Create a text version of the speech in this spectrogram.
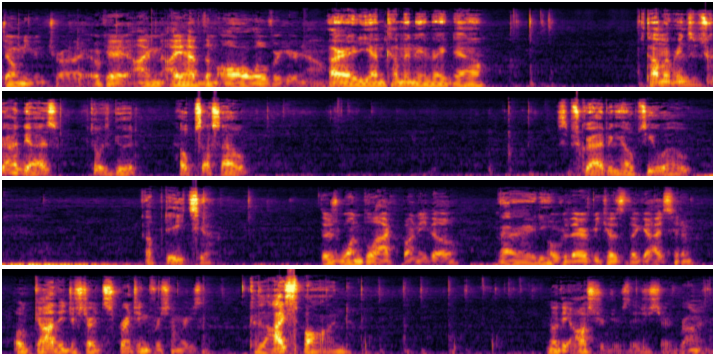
Don't even try. Okay, I'm I have them all over here now. Alrighty, I'm coming in right now. Comment, rate, and subscribe, guys. It's always good. Helps us out. Subscribing helps you out. Updates ya. There's one black bunny though Alrighty. over there because the guys hit him. Oh god, they just started sprinting for some reason. Because I spawned. No, the ostriches, they just started running.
